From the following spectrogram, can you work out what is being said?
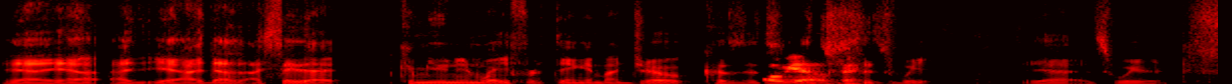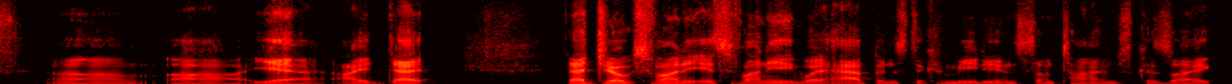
yeah, yeah. I yeah I that, I say that communion wafer thing in my joke because it's Oh, yeah, it's, okay. it's weird. Yeah, it's weird. Um. Uh. Yeah. I that that joke's funny. It's funny what happens to comedians sometimes because like.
